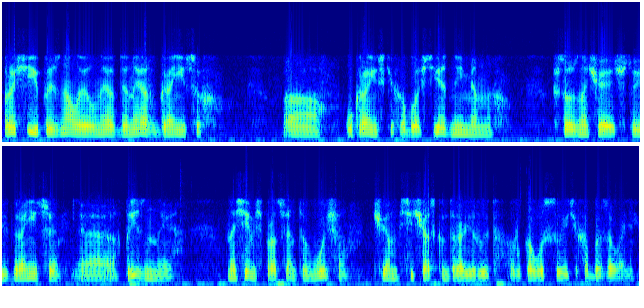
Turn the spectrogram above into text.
Россия признала ЛНР, ДНР в границах э, украинских областей одноименных, что означает, что их границы э, признанные на 70% больше, чем сейчас контролирует руководство этих образований.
